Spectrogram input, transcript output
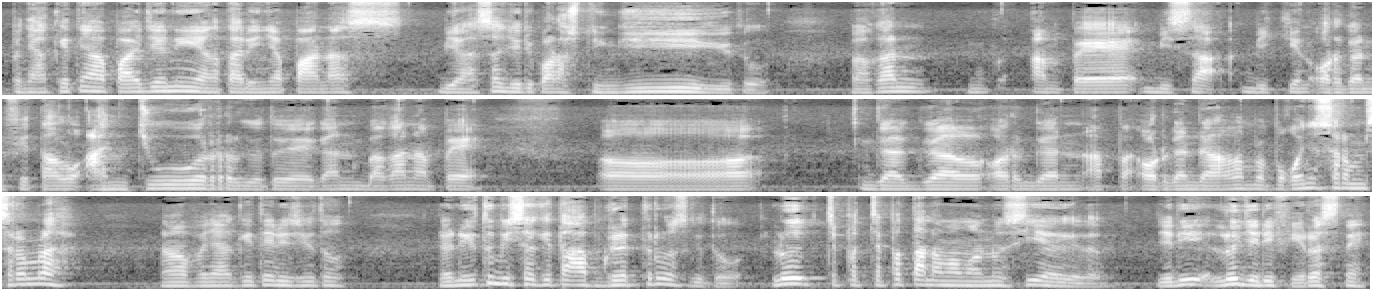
penyakitnya apa aja nih yang tadinya panas biasa jadi panas tinggi gitu bahkan sampai bisa bikin organ vital lo hancur gitu ya kan. Bahkan sampai uh, gagal organ apa organ dalam pokoknya serem-serem lah nama penyakitnya di situ. Dan itu bisa kita upgrade terus gitu. Lu cepet-cepetan sama manusia gitu. Jadi lu jadi virus nih.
